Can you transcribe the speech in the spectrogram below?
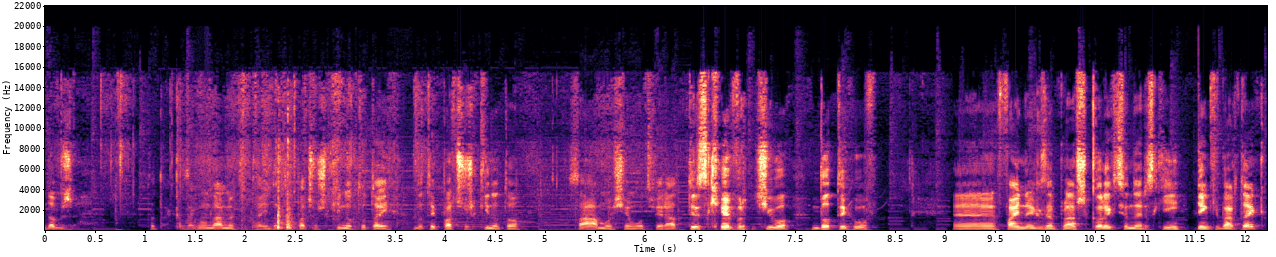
Dobrze. To tak, zaglądamy tutaj do tej paczuszki. No tutaj, do tej paczuszki, no to samo się otwiera. Tyskie wróciło do tychów. E, fajny egzemplarz, kolekcjonerski. Dzięki Bartek.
